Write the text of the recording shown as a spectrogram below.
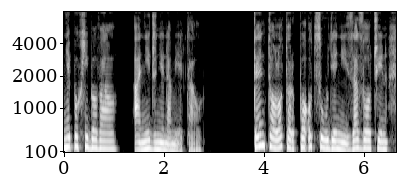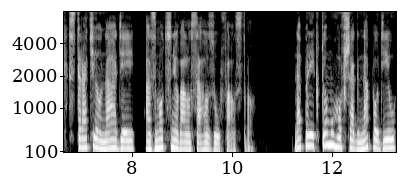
Nepochyboval a nič nenamietal. Tento Lotor po odsúdení za zločin stratil nádej a zmocňovalo sa ho zúfalstvo. Napriek tomu ho však na podiv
